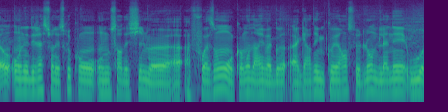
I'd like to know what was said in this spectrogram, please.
on- on est déjà sur des trucs où on, on nous sort des films euh, à, à foison. Comment on arrive à, go- à garder une cohérence le long de l'année où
